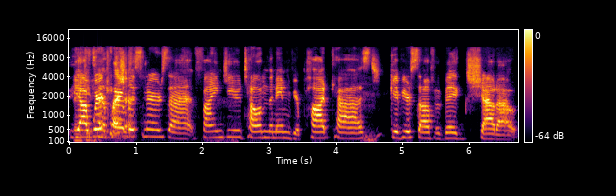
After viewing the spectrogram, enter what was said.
yeah, where can our listeners uh, find you? Tell them the name of your podcast. Give yourself a big shout out.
